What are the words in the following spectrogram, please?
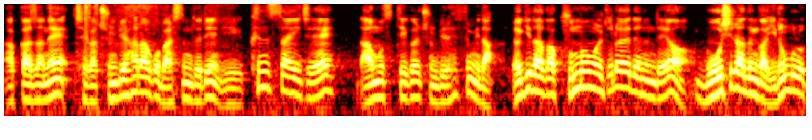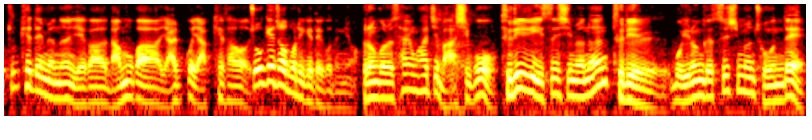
아까 전에 제가 준비하라고 말씀드린 이 큰 사이즈의 나무 스틱을 준비를 했습니다. 여기다가 구멍을 뚫어야 되는데요. 못이라든가 이런 걸로 뚫게 되면은 얘가 나무가 얇고 약해서 쪼개져 버리게 되거든요. 그런 걸 사용하지 마시고 드릴이 있으시면은 드릴 뭐 이런 거 쓰시면 좋은데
